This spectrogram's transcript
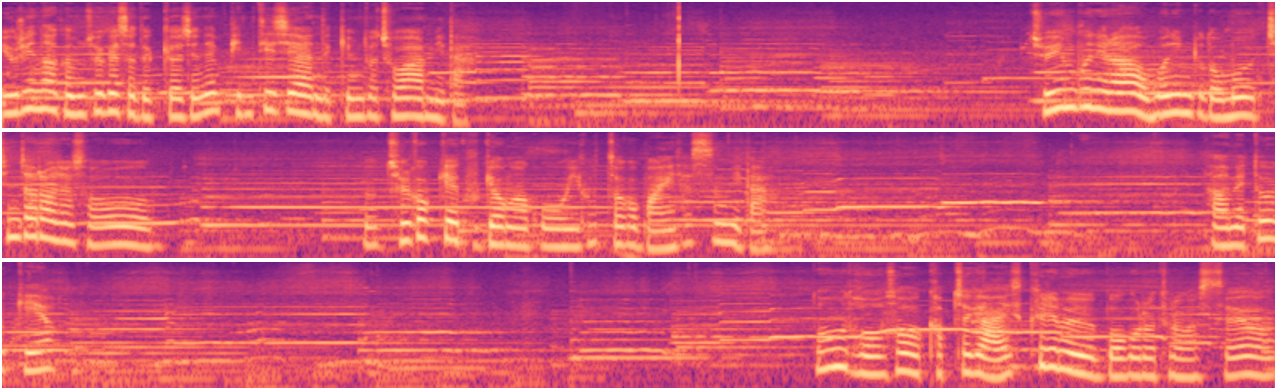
유리나 금속에서 느껴지는 빈티지한 느낌도 좋아합니다. 주인분이랑 어머님도 너무 친절하셔서 즐겁게 구경하고 이것저것 많이 샀습니다. 다음에 또 올게요. 너무 더워서 갑자기 아이스크림을 먹으러 들어갔어요.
